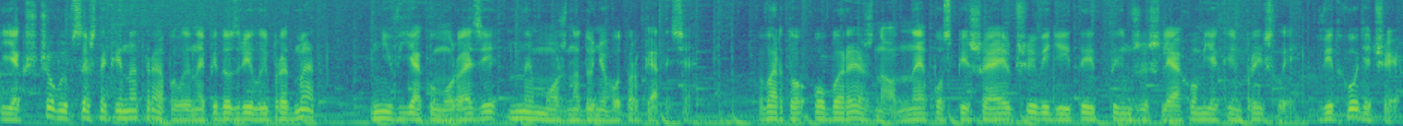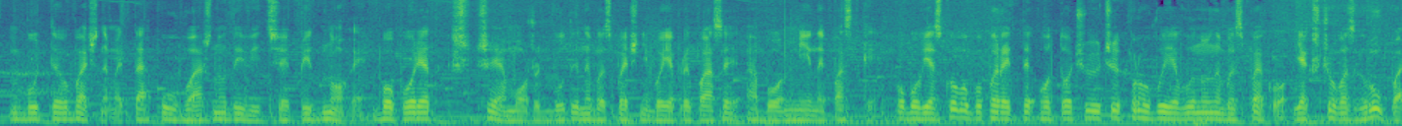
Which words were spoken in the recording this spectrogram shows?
якщо ви все ж таки натрапили на підозрілий предмет, ні в якому разі не можна до нього торкатися. Варто обережно, не поспішаючи відійти тим же шляхом, яким прийшли. Відходячи, будьте обачними та уважно дивіться під ноги, бо поряд ще можуть бути небезпечні боєприпаси або міни пастки. Обов'язково попередьте оточуючих про виявлену небезпеку. Якщо вас група,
